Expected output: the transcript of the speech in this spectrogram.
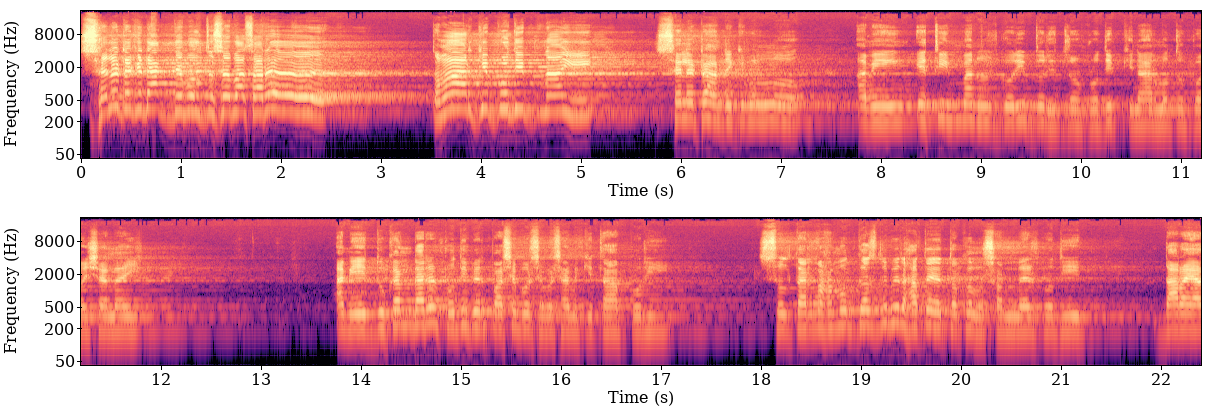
ছেলেটাকে ডাক দিয়ে বলতেছে বাসারে তোমার কি প্রদীপ নাই? ছেলেটা ডেকে বলল, আমি এতিম মানুষ, গরিব, দরিদ্র, প্রদীপ কেনার মতো পয়সা নাই। আমি এই দোকানদারের প্রদীপের পাশে বসে বসে আমি কিতাব পড়ি। সুলতান মাহমুদ গজনবীর হাতে তখন স্বর্ণের প্রদীপ। দাঁড়ায়া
